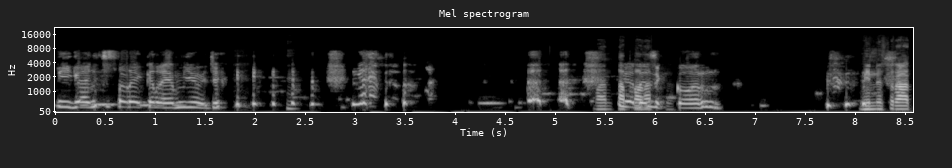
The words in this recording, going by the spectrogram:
Tiga striker MU cuy. Mantap Gak banget. skor. Minus 100.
